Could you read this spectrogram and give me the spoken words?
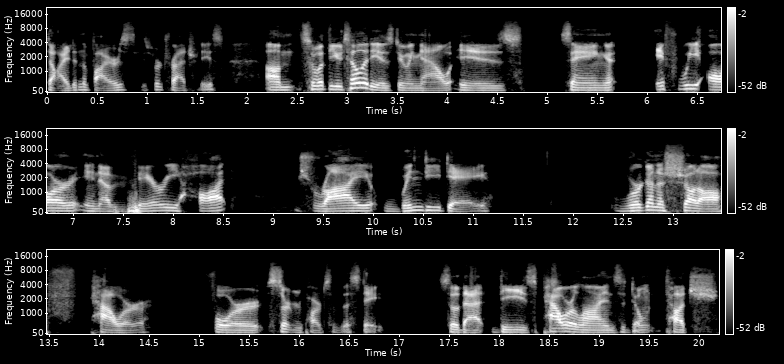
died in the fires. These were tragedies. Um, so what the utility is doing now is saying, if we are in a very hot, dry, windy day, we're going to shut off power for certain parts of the state so that these power lines don't touch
